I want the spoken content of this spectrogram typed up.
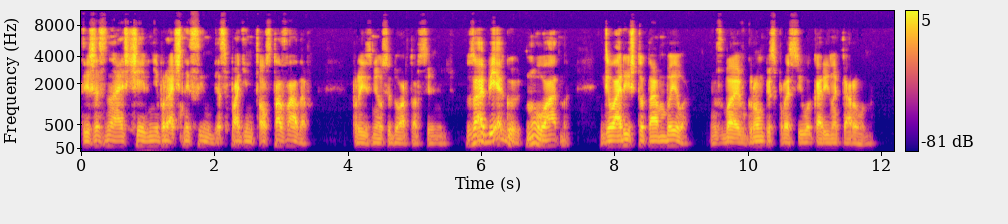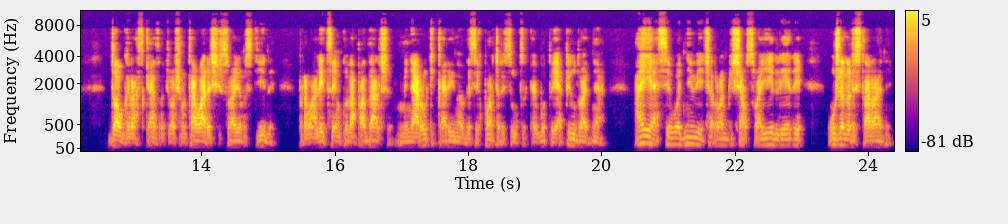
Ты же знаешь, чей внебрачный сын господин Толстозадов, — произнес Эдуард Арсеньевич. — Забегают? Ну ладно. Говори, что там было. Сбавив громкость, спросила Карина Корона. Долго рассказывать, в общем, товарищи в своем стиле. Провалиться им куда подальше. У меня руки, Карина, до сих пор трясутся, как будто я пил два дня. А я сегодня вечером обещал своей Лере ужин в ресторане.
